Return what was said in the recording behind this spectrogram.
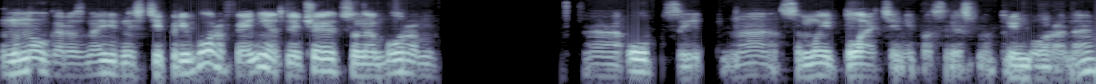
много разновидностей приборов, и они отличаются набором а, опций на самой плате непосредственно прибора. Да?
